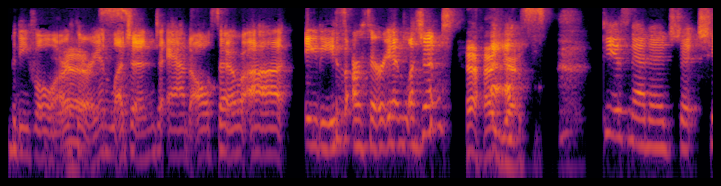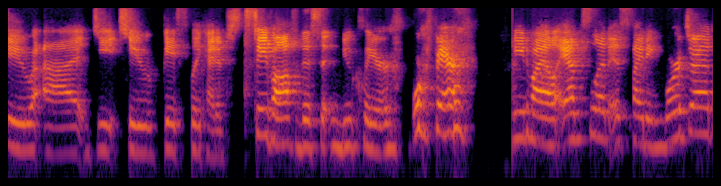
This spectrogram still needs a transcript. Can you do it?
medieval Arthurian legend and also uh, 80s Arthurian legend. yes, He has managed to uh, de- to basically kind of stave off this nuclear warfare. Meanwhile, Ancelyn is fighting Mordred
